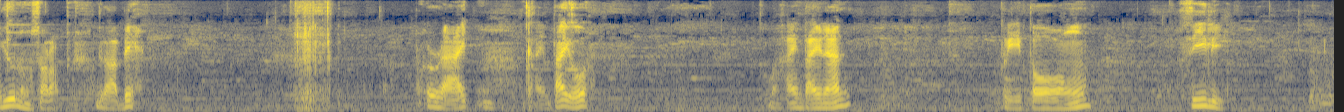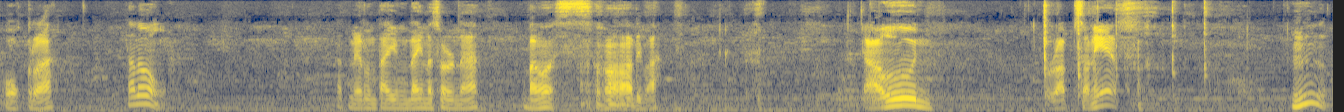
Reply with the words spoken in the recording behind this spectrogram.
Yun ang sarap. Grabe. Alright. Kain tayo. Kumakain tayo nan. Pritong sili. Okra. Talong. At meron tayong dinosaur na bangos. Di ba? Kaun. Rapsanes. Hmm.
